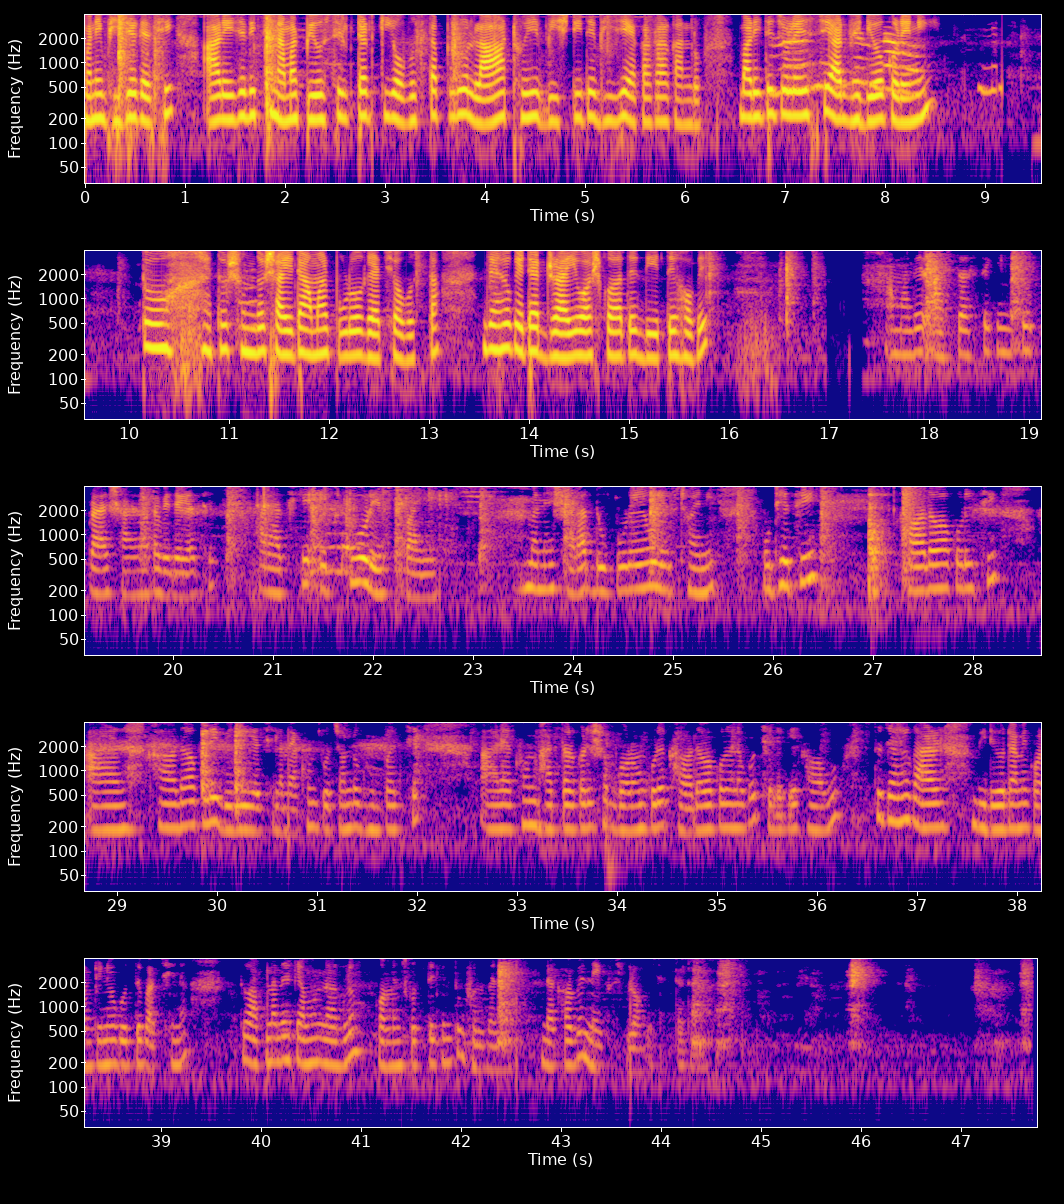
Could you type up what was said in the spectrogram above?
মানে ভিজে গেছি। আর এই যে দেখছেন, আমার পিও সিল্কটার কী অবস্থা, পুরো লাট হয়ে বৃষ্টিতে ভিজে একাকার কাণ্ড। বাড়িতে চলে এসেছি, আর ভিডিও করে নিই। তো এত সুন্দর শাড়িটা, আমার পুরো গেছে অবস্থা। যাই হোক, এটা ড্রাই ওয়াশ করাতে দিতে হবে। আমাদের আস্তে আস্তে কিন্তু প্রায় সাড়ে নটা বেজে গেছে। আর আজকে একটুও রেস্ট পাইনি। মানে সারা দুপুরেও রেস্ট হয়নি। উঠেছি খাওয়া দাওয়া করেছি আর খাওয়া দাওয়া করে বেরিয়ে গেছিলাম। এখন প্রচণ্ড ঘুম পাচ্ছে। আর এখন ভাত তরকারি সব গরম করে খাওয়া দাওয়া করে নেব, ছেলেকে খাওয়াবো। তো যাই হোক, আর ভিডিওটা আমি কন্টিনিউ করতে পারছি না। তো আপনাদের কেমন লাগল? কমেন্টস করতে কিন্তু ভুলবেন না। দেখা হবে নেক্সট ব্লগে টাটা।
